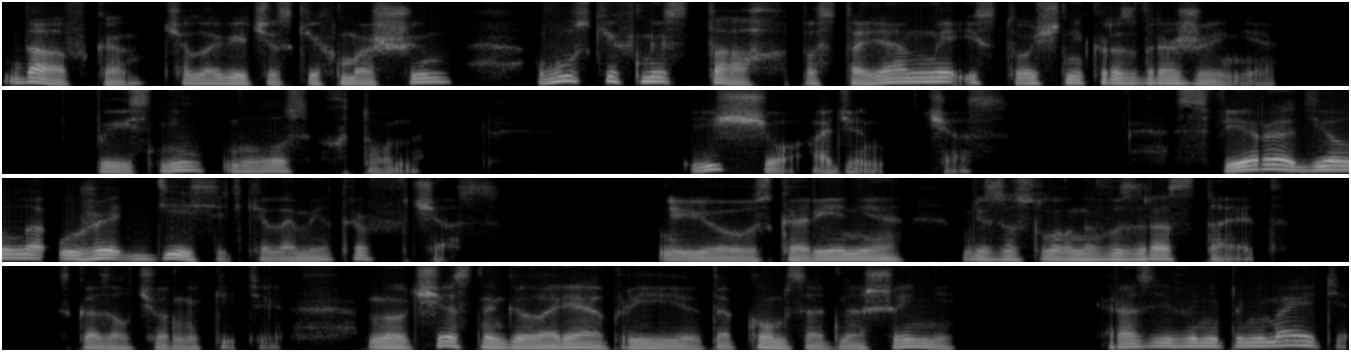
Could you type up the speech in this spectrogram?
«Давка человеческих машин в узких местах — постоянный источник раздражения», — пояснил голос Хтона. Еще один час. Сфера делала уже 10 километров в час. Ее ускорение, безусловно, возрастает, — сказал черный китель. Но, честно говоря, при таком соотношении... Разве вы не понимаете?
